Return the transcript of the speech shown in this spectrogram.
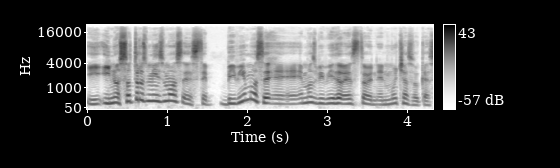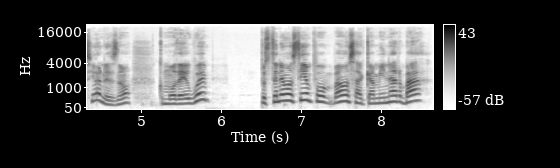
Y, nosotros mismos este, vivimos, eh, eh, hemos vivido esto en, muchas ocasiones, ¿no? Como de, güey, pues tenemos tiempo, vamos a caminar, va.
